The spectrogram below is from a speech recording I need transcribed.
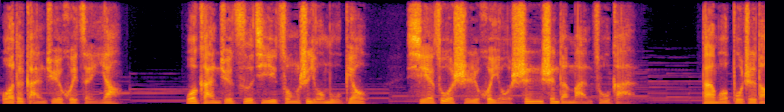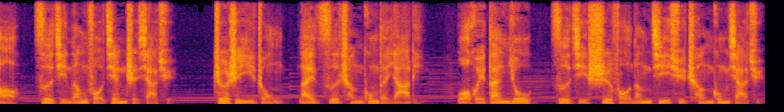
我的感觉会怎样？我感觉自己总是有目标。写作时会有深深的满足感，但我不知道自己能否坚持下去。这是一种来自成功的压力，我会担忧自己是否能继续成功下去。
